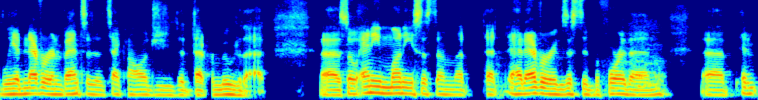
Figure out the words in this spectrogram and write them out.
We had never invented a technology that, that removed that. Uh, so any money system that that had ever existed before then, uh, and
